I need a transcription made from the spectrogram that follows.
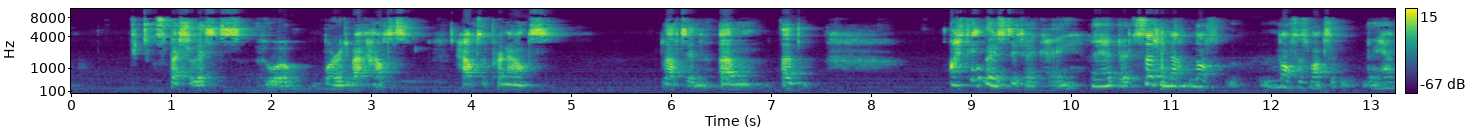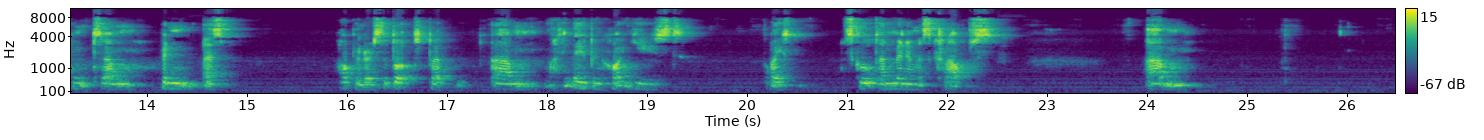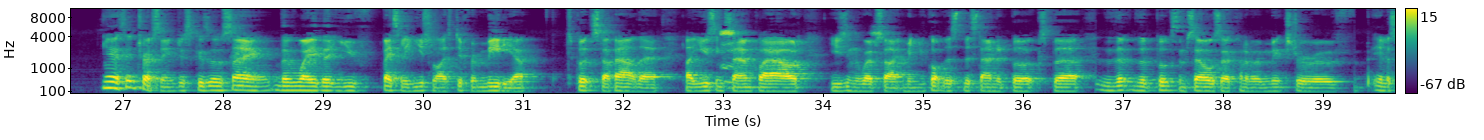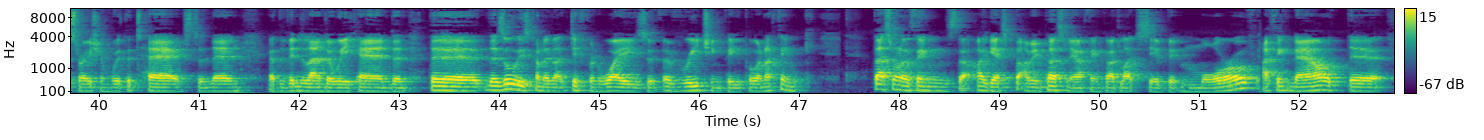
specialists who are worried about how to how to pronounce Latin, um, I think those did okay. They had, certainly not not not as much. They haven't um, been as popular as the books, but um, I think they've been quite used by school done minimus clubs. Um, yeah, it's interesting just because I was saying the way that you've basically utilized different media to put stuff out there, like using. SoundCloud, using the website. I mean, you've got this, the standard books, but the, the books themselves are kind of a mixture of illustration with the text, and then you have the Vindolanda weekend, and the, there's all these kind of like different ways of, of reaching people. And I think that's one of the things that I guess, I mean, personally, I think I'd like to see a bit more of. I think now the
